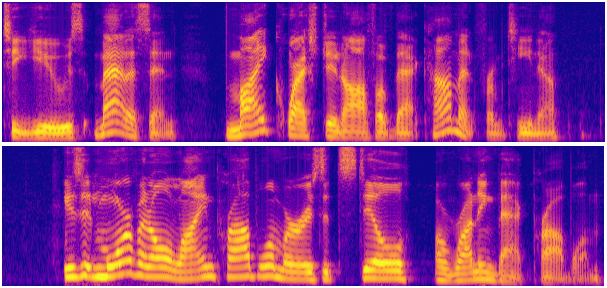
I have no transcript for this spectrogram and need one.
to use Mattison? My question off of that comment from Tina is it more of an O line problem or is it still a running back problem?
